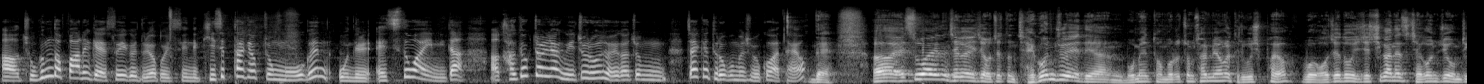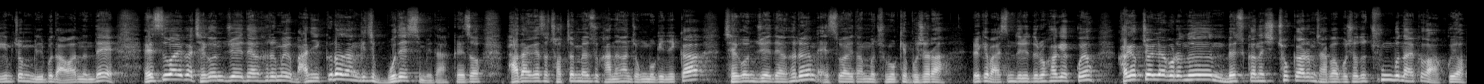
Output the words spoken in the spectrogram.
아, 조금 더 빠르게 수익을 누려볼 수 있는 기습 타격 종목은 오늘 SY입니다. 아, 가격 전략 위주로 저희가 좀 짧게 들어보면 좋을 것 같아요. 네. 아, SY는 제가 이제 어쨌든 재건주에 대한 모멘텀으로 좀 설명을 드리고 싶어요. 뭐 어제도 이제 시간에서 재건주의 움직임 좀 일부 나왔는데 SY가 재건주에 대한 흐름을 많이 끌어당기지 못했습니다. 그래서 바닥에서 저점 매수 가능한 종목이니까 재건주에 대한 흐름 SY도 한번 주목해 보셔라. 이렇게 말씀드리도록 하겠고요. 가격 전략으로는 매수가는 시초가 흐름 잡아보셔도 충분할 것 같고요.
